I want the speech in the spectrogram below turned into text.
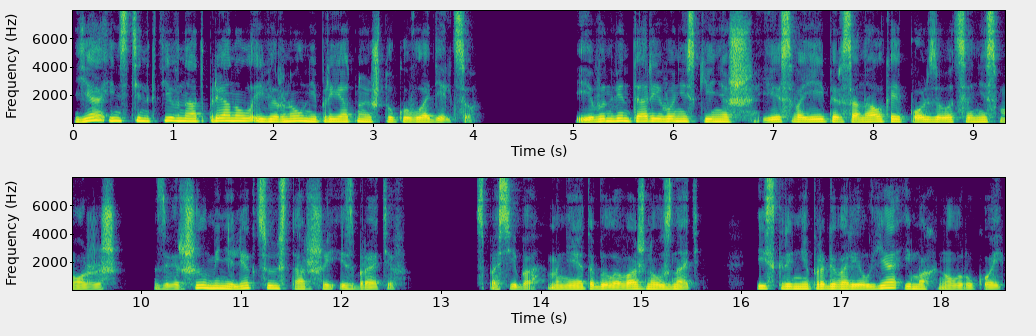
Я инстинктивно отпрянул и вернул неприятную штуку владельцу. И в инвентарь его не скинешь, и своей персоналкой пользоваться не сможешь. Завершил мини-лекцию старший из братьев. «Спасибо, мне это было важно узнать». Искренне проговорил я и махнул рукой.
